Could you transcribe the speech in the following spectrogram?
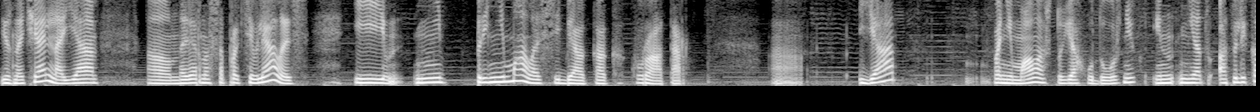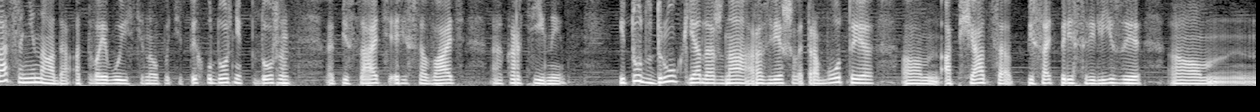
изначально я, наверное, сопротивлялась и не принимала себя как куратор я понимала, что я художник, и не от, отвлекаться не надо от твоего истинного пути. Ты художник, ты должен э, писать, рисовать э, картины. И тут вдруг я должна развешивать работы, э, общаться, писать пресс-релизы, э,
